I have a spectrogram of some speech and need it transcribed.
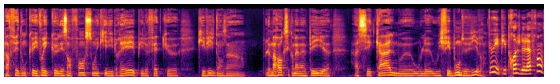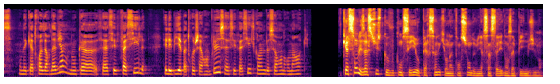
Parfait. Donc euh, ils voient que les enfants sont équilibrés et puis le fait que qu'ils vivent dans un. Le Maroc, c'est quand même un pays euh, assez calme euh, où, où, il fait bon de vivre. Oui, et puis proche de la France. On n'est qu'à 3 heures d'avion, donc c'est assez facile. Et les billets pas trop chers en plus, c'est assez facile quand même de se rendre au Maroc. Quelles sont les astuces que vous conseillez aux personnes qui ont l'intention de venir s'installer dans un pays musulman?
